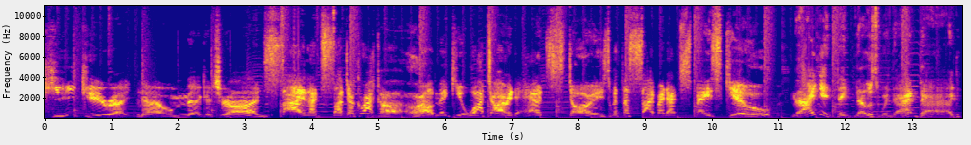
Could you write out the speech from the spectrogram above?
geeky right now, Megatron. Silence, Thundercracker, or I'll make you watch our enhanced stories with the Cybernet Space Cube. I didn't think those were that bad.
